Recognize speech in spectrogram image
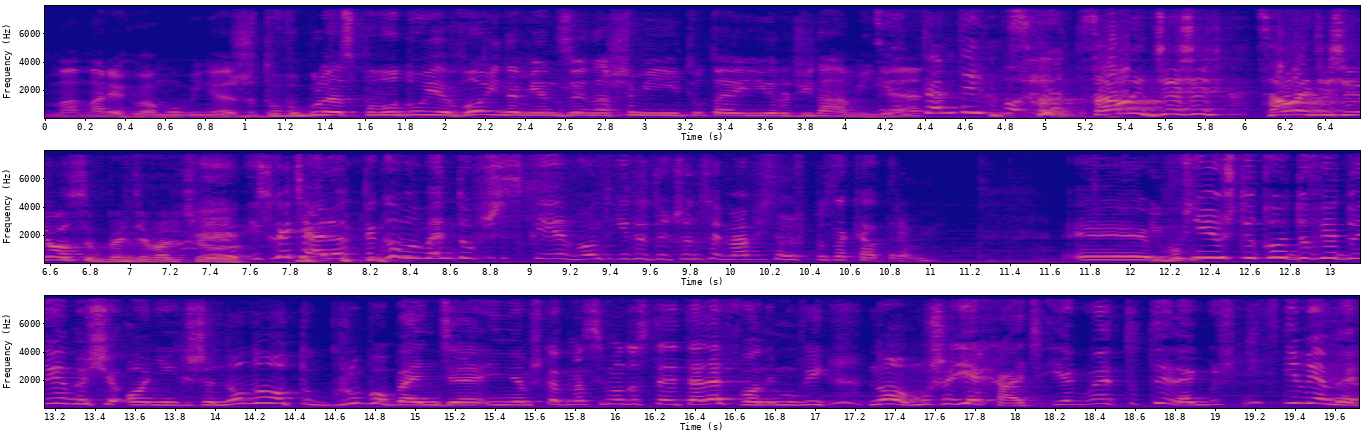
Ma, Maria chyba mówi, nie? że to w ogóle spowoduje wojnę między naszymi tutaj rodzinami. Nie? I tamtej po... Ca całe, 10, całe 10 osób będzie walczyło. I słuchajcie, ale od tego momentu wszystkie wątki dotyczące mafii są już poza kadrem. Yy, później już tylko dowiadujemy się o nich, że no, no, to grubo będzie i na przykład Massimo dostaje telefon i mówi, no, muszę jechać i jakby to tyle, już nic nie wiemy.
